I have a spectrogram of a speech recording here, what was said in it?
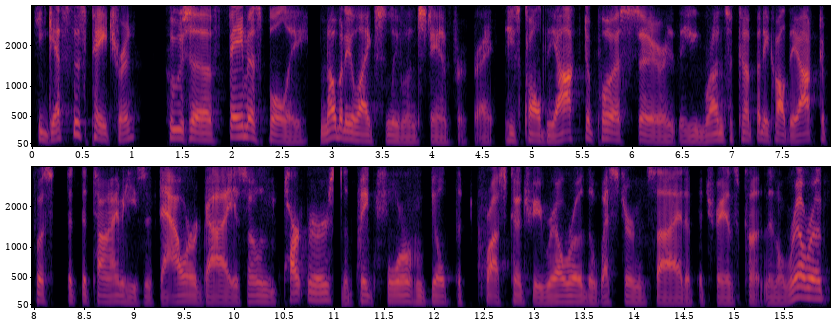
He gets this patron who's a famous bully. Nobody likes Leland Stanford, right? He's called the Octopus, or he runs a company called the Octopus at the time. He's a dour guy. His own partners, the big four who built the cross country railroad, the western side of the transcontinental railroad,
